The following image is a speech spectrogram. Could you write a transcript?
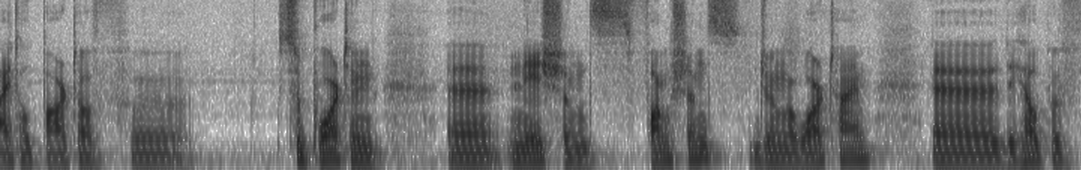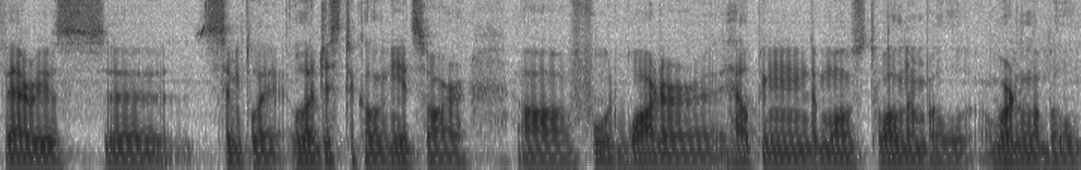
vital part of uh, supporting nations' functions during a wartime. Uh, they help with various uh, simply logistical needs or uh, food, water, helping the most vulnerable, vulnerable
